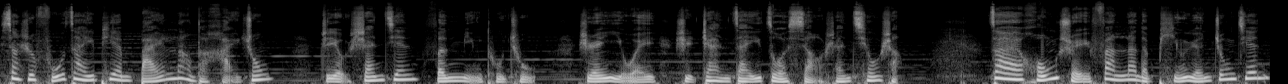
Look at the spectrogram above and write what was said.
像是浮在一片白浪的海中，只有山尖分明突出。使人以为是站在一座小山丘上，在洪水泛滥的平原中间，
